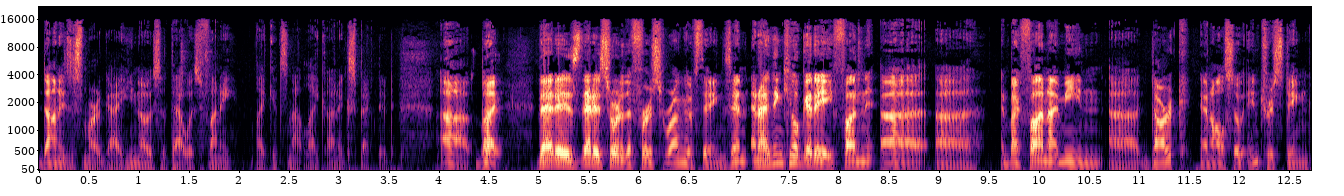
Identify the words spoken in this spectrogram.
Donnie's a smart guy. He knows that that was funny. Like it's not like unexpected. Uh, but Right. that is that is sort of the first rung of things, and and I think he'll get a fun. Uh, uh, and by fun I mean uh, dark and also interesting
